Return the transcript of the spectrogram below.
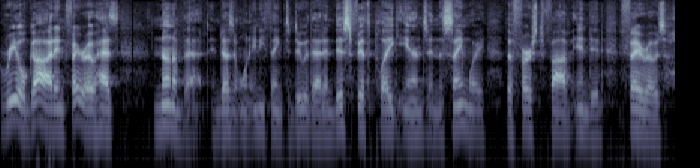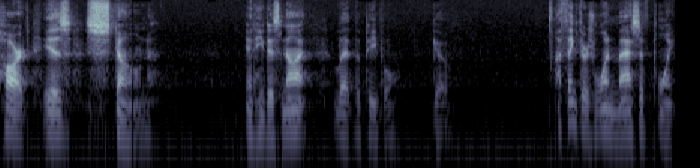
real God, and Pharaoh has none of that and doesn't want anything to do with that. And this fifth plague ends in the same way the first five ended. Pharaoh's heart is stone, and he does not let the people go. I think there's one massive point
